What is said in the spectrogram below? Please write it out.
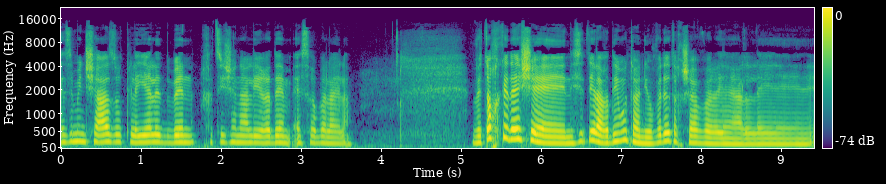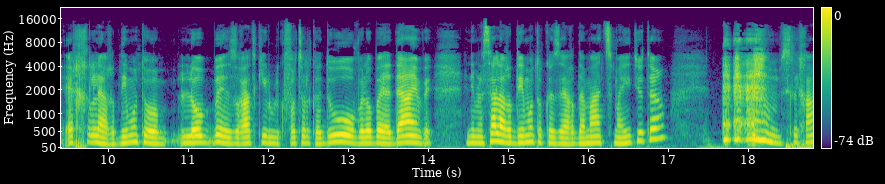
איזה מין שעה זאת לילד בן חצי שנה להירדם, עשר בלילה. ותוך כדי שניסיתי להרדים אותו, אני עובדת עכשיו על, על אה, איך להרדים אותו, לא בעזרת כאילו לקפוץ על כדור ולא בידיים, ואני מנסה להרדים אותו כזה הרדמה עצמאית יותר. סליחה.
